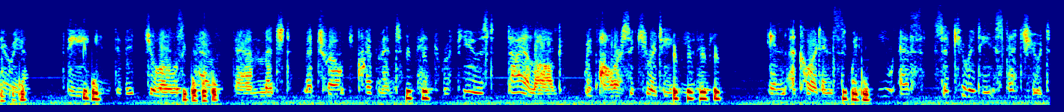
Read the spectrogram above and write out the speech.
beep, boop, area. boop. The Beep, boop. individuals Beep, boop, boop, have boop. damaged metro equipment Beep, and beep. refused dialogue with our security Beep, beep, beep, beep. In accordance Beep, with boop, boop. U.S. Security Statute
